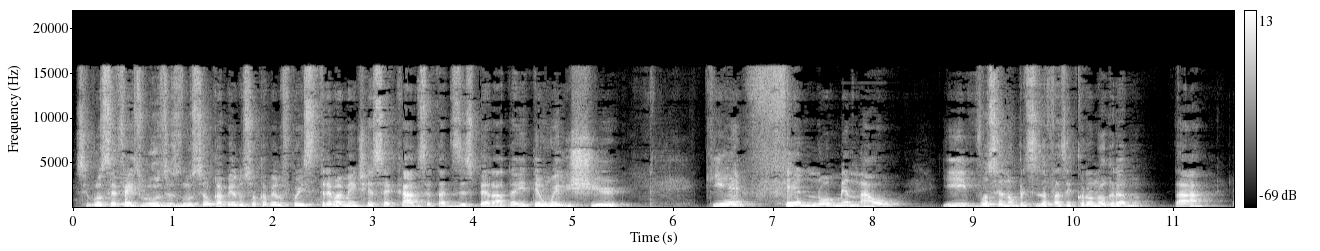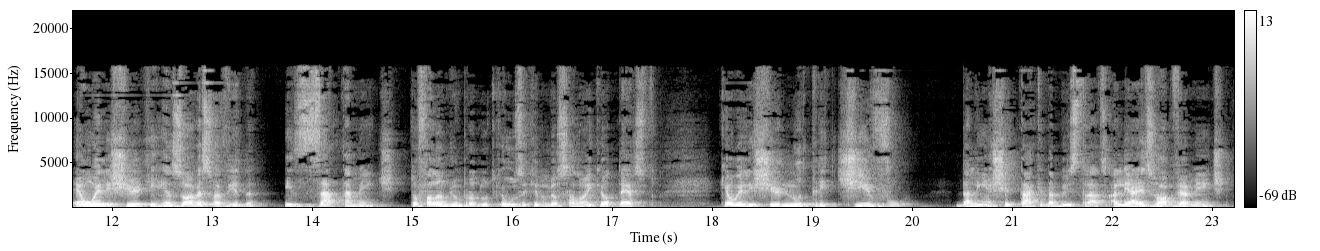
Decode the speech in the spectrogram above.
Se você fez luzes no seu cabelo, seu cabelo ficou extremamente ressecado, você está desesperado aí, tem um elixir que é fenomenal e você não precisa fazer cronograma, tá? É um elixir que resolve a sua vida. Exatamente. Estou falando de um produto que eu uso aqui no meu salão e que eu testo, que é o elixir nutritivo da linha Shiitake da Biostratos. Aliás, obviamente,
